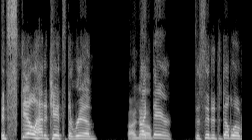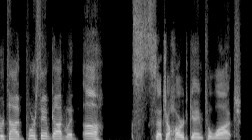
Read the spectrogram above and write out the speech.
It still had a chance at the rim i know right there to send it to double overtime. Poor Sam Godwin. Oh, such a hard game to watch.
